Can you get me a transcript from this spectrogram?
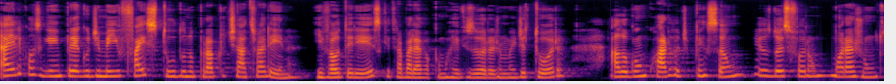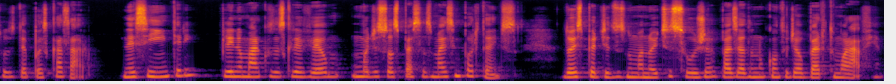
Aí ele conseguiu um emprego de meio faz-tudo no próprio Teatro Arena. E Valderez, que trabalhava como revisora de uma editora, alugou um quarto de pensão e os dois foram morar juntos e depois casaram. Nesse ínterim, Plínio Marcos escreveu uma de suas peças mais importantes, Dois Perdidos numa Noite Suja, baseado no conto de Alberto Moravia.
